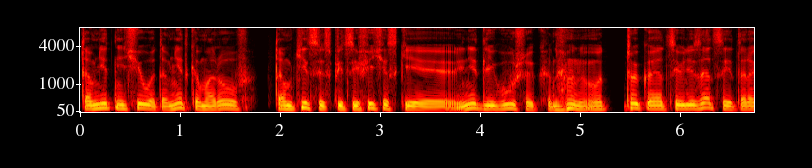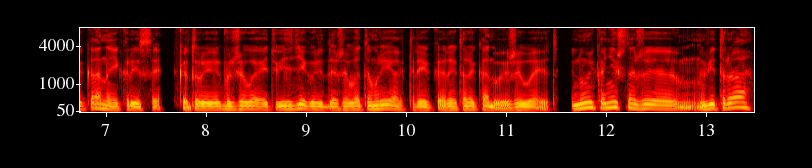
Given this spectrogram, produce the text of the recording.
там нет ничего, там нет комаров, там птицы специфические, нет лягушек. Ну, вот только от цивилизации таракана и крысы, которые выживают везде, говорят, даже в этом реакторе таракан выживает. Ну и, конечно же, ветра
